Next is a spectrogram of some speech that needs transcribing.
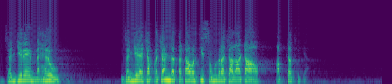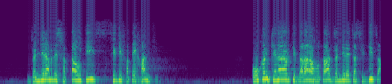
जंजिरे मेहरू जंजिऱ्याच्या प्रचंड तटावरती समुद्राच्या लाटा आपटत होत्या. जंजिऱ्यामध्ये सत्ता होती सिद्धी फतेखानची कोकण किनाऱ्यावरती दरारा होता जंजिऱ्याच्या सिद्धीचा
